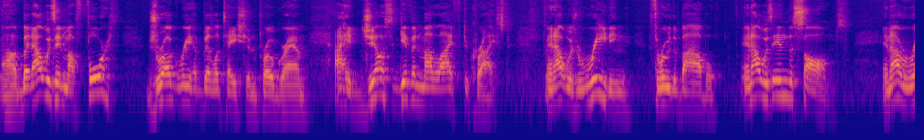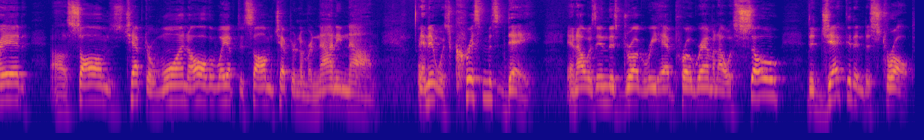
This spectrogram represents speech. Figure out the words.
Uh, but I was in my fourth drug rehabilitation program. I had just given my life to Christ, and I was reading through the Bible, and I was in the Psalms, and I read uh, Psalms chapter 1 all the way up to Psalm chapter number 99. And it was Christmas Day. And I was in this drug rehab program, and I was so dejected and distraught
